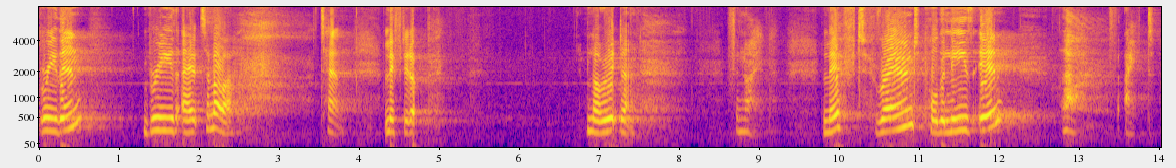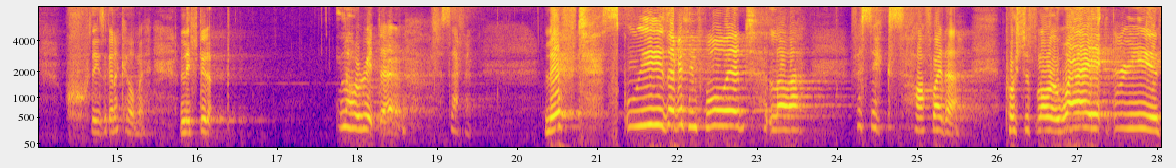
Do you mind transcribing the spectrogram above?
breathe in, breathe out to lower. 10. Lift it up. Lower it down for 9. Lift, round, pull the knees in. Lower for 8. Whew, these are going to kill me. Lift it up. Lower it down for 7. Lift, squeeze everything forward. Lower for 6. Halfway there. Push the floor away. Breathe.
